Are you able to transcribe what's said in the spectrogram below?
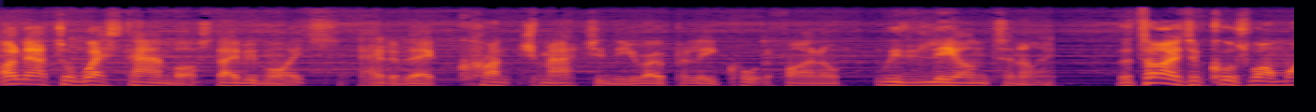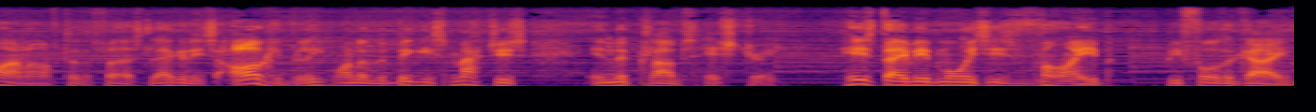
On now to West Ham boss David Moyes ahead of their crunch match in the Europa League quarter-final with Lyon tonight. The ties, of course, 1 1 after the first leg, and it's arguably one of the biggest matches in the club's history. Here's David Moyes' vibe before the game.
